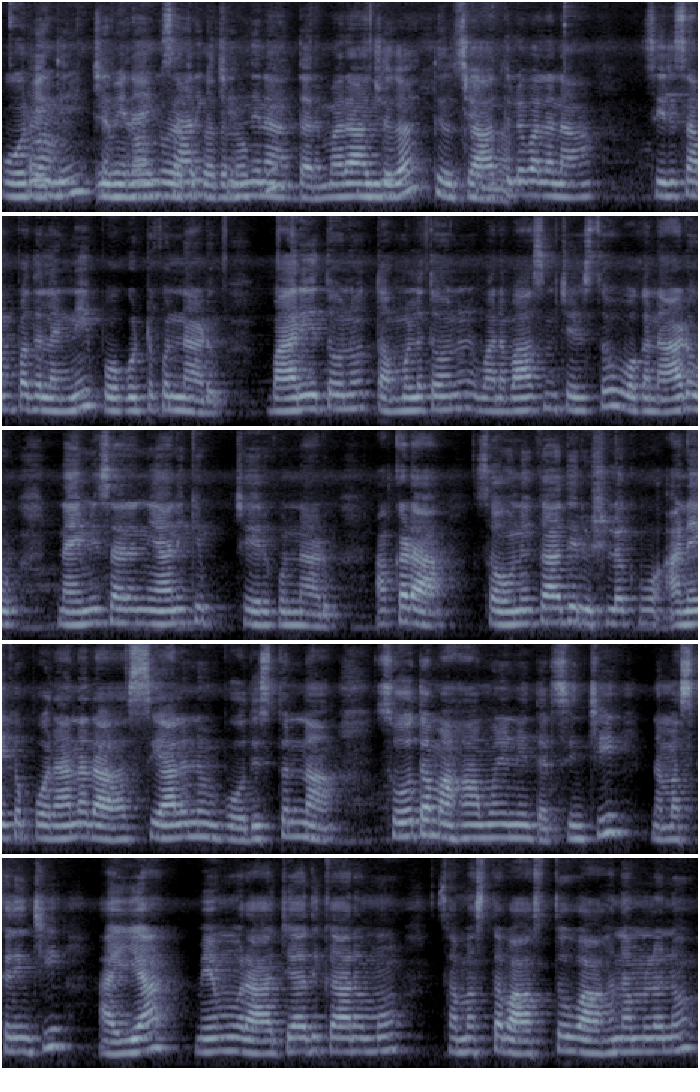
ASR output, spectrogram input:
పూర్వైతే ఈ వినాయక వ్రత కథను చెందిన ధర్మరాజుగా. జాతుల వలన సిరి సంపదలన్నీ పోగొట్టుకున్నాడు. భార్యతోనూ తమ్ములతోనూ వనవాసం చేస్తూ ఒకనాడు నైమిసారణ్యానికి చేరుకున్నాడు. అక్కడ సౌనికాది ఋషులకు అనేక పురాణ రహస్యాలను బోధిస్తున్న సూత మహామునిని దర్శించి నమస్కరించి అయ్యా మేము రాజ్యాధికారము సమస్త వాస్తు వాహనములను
